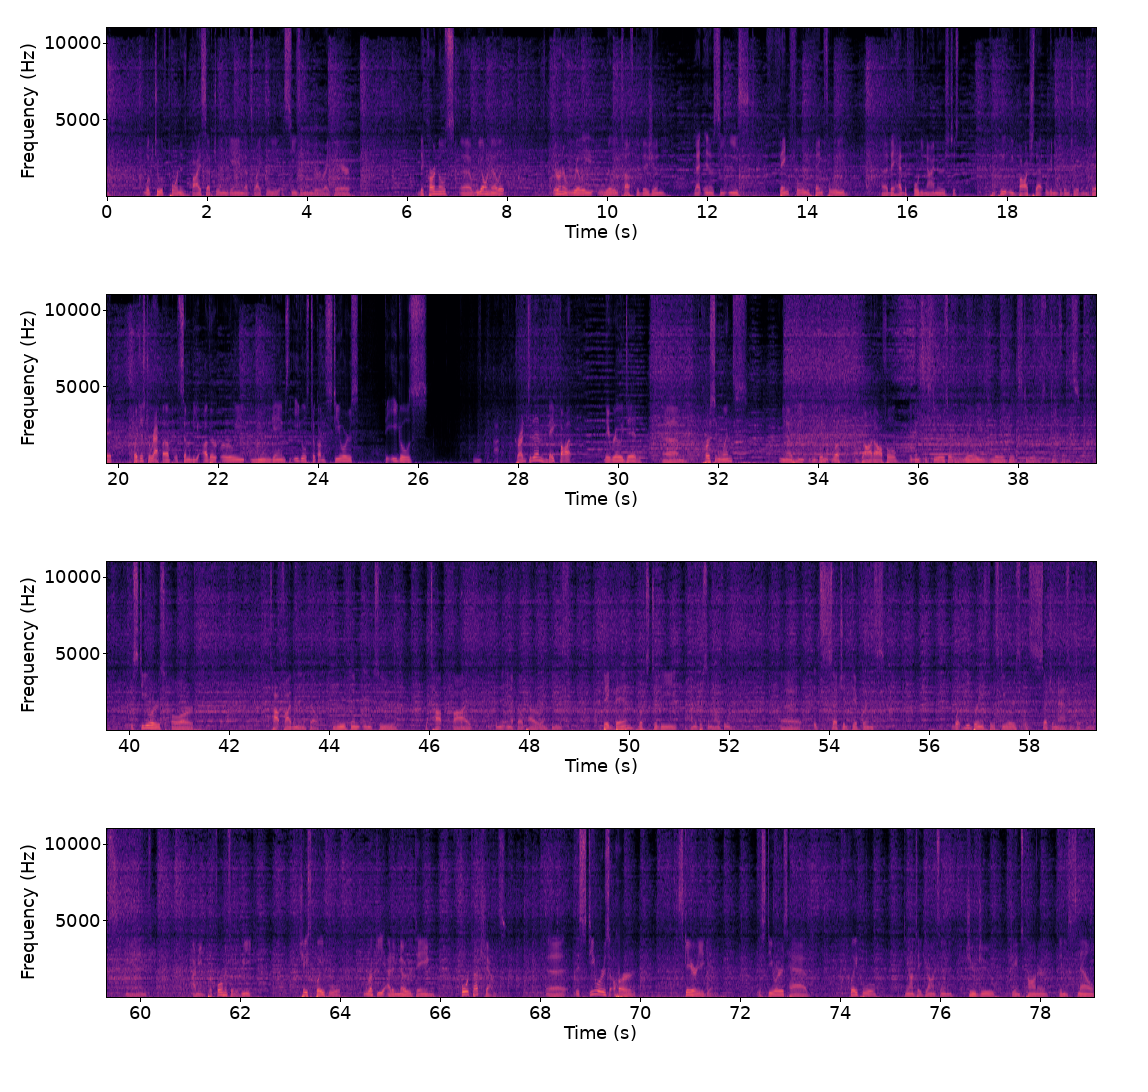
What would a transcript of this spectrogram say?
looked to have torn his bicep during the game. That's likely a season ender right there. The Cardinals, uh, we all know it. They're in a really, really tough division. That NFC East. Thankfully, thankfully, uh, they had the 49ers just completely botch that. We're going to get into it in a bit. But just to wrap up with some of the other early noon games, the Eagles took on the Steelers. The Eagles, uh, credit to them, they fought. They really did. Um, Carson Wentz, you know, he, he didn't look god awful against the Steelers. A really, really good Steelers defense. The Steelers are top five in the NFL. Moved them into the top five in the NFL power rankings. Big Ben looks to be 100% healthy. Uh, it's such a difference. What he brings to the Steelers is such a massive difference. And, I mean, performance of the week. Chase Claypool, rookie out of Notre Dame, four touchdowns. Uh, the Steelers are scary again. The Steelers have Claypool, Diontae Johnson, Juju, James Conner, Benny Snell,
